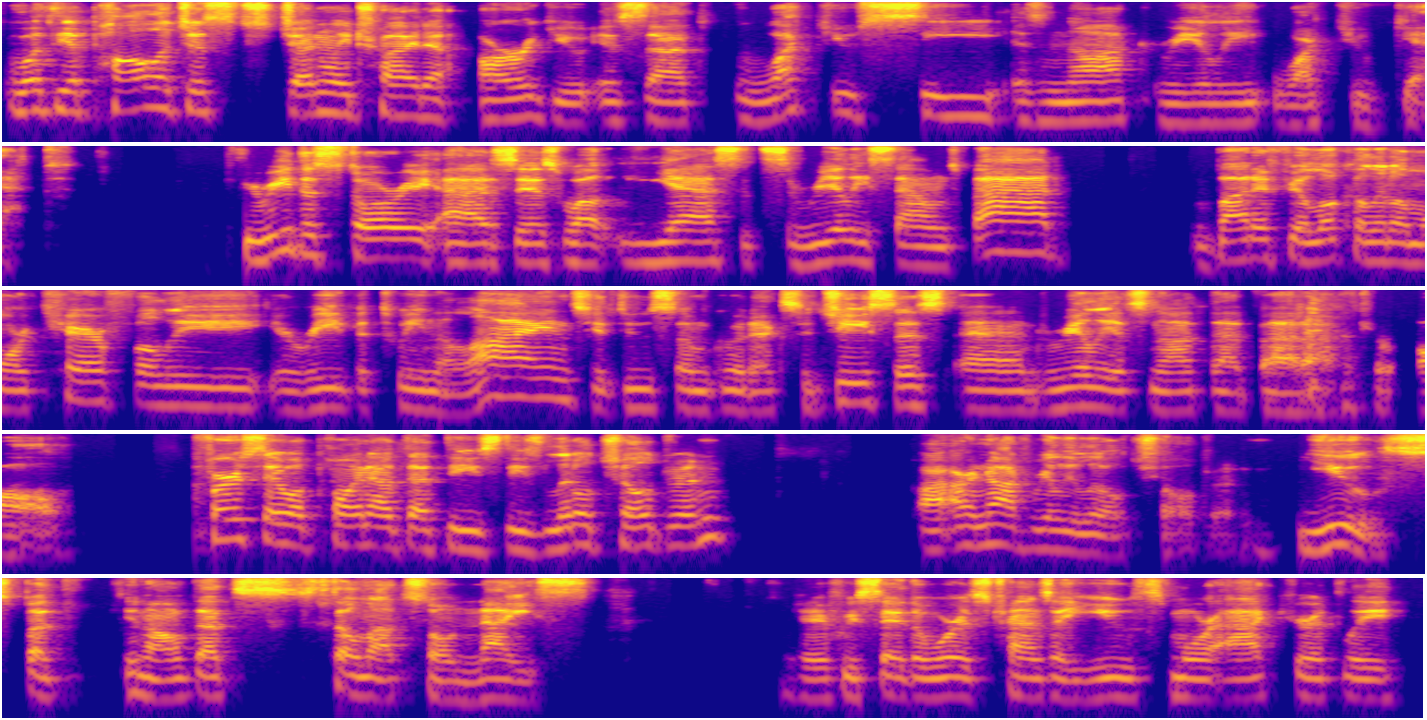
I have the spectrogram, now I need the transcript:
what the apologists generally try to argue is that what you see is not really what you get. If you read the story as is, well, yes, it really sounds bad, but if you look a little more carefully, you read between the lines, you do some good exegesis, and really it's not that bad after all. First, I will point out that these, these little children are, not really little children, youths, but you know, that's still not so nice. Okay, if we say the words translate youths more accurately,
